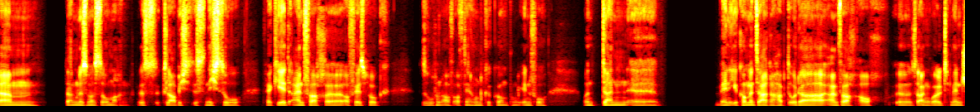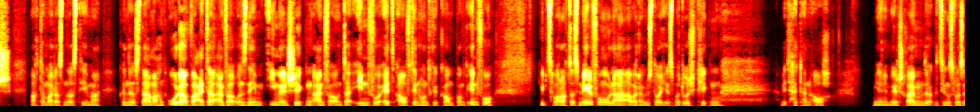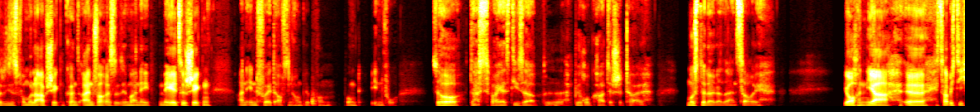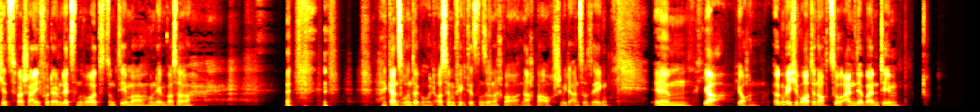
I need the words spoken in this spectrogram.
Ähm, dann müssen wir es so machen. Das, glaube ich, ist nicht so verkehrt. Einfach äh, auf Facebook suchen auf, auf den Hund gekommen.info und dann äh, wenn ihr Kommentare habt oder einfach auch äh, sagen wollt, Mensch, macht doch mal das und das Thema, könnt ihr das da machen. Oder weiter einfach uns eine E-Mail schicken, einfach unter info at auf den Hund gekommen.info. Gibt zwar noch das Mailformular, aber da müsst ihr euch erstmal durchklicken, damit halt dann auch mir eine Mail schreiben, beziehungsweise dieses Formular abschicken könnt. Einfach, es ist immer eine Mail zu schicken an info at auf den Hund gekommen.info. So, das war jetzt dieser bürokratische Teil. Musste leider sein, sorry. Jochen, ja, äh, jetzt habe ich dich jetzt wahrscheinlich vor deinem letzten Wort zum Thema Hunde im Wasser ganz runtergeholt. Außerdem fängt jetzt unser Nachbar, Nachbar auch schon wieder an zu sägen. Ähm, ja, Jochen, irgendwelche Worte noch zu einem der beiden Themen?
